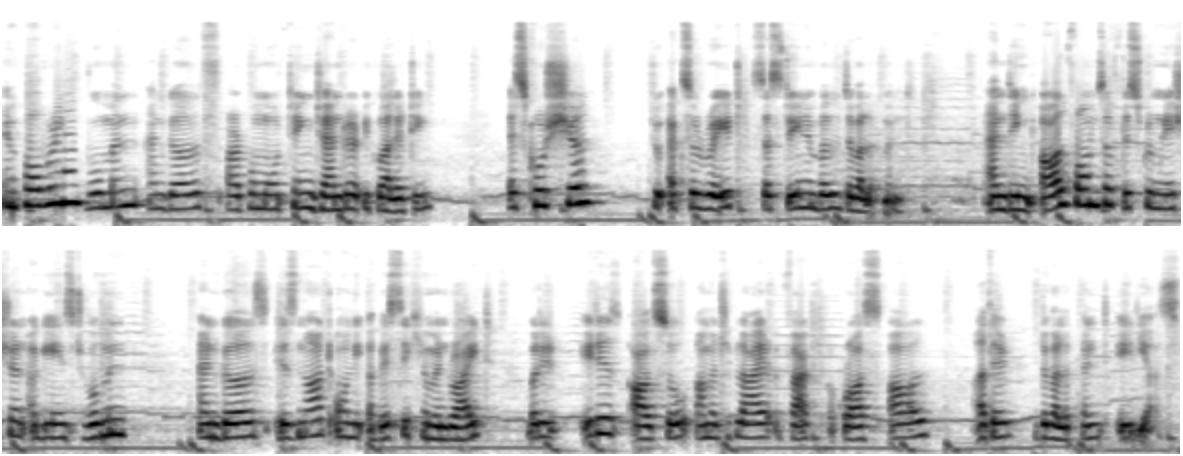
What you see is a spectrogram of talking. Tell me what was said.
Empowering women and girls are promoting gender equality is crucial to accelerate sustainable development. Ending all forms of discrimination against women and girls is not only a basic human right, but it, it is also a multiplier effect across all other development areas.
